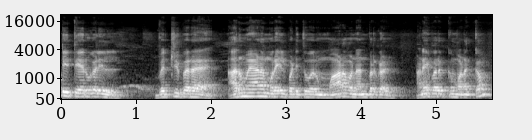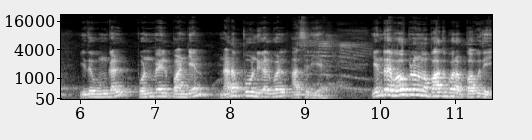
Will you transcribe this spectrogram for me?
போட்டித் தேர்வுகளில் வெற்றி பெற அருமையான முறையில் படித்து வரும் மாணவ நண்பர்கள் அனைவருக்கும் வணக்கம். இது உங்கள் பொன்வேல் பாண்டியன் நடப்பு நிகழ்வுகள் ஆசிரியர். இன்றைய வகுப்பில் நம்ம பார்க்க போகிற பகுதி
